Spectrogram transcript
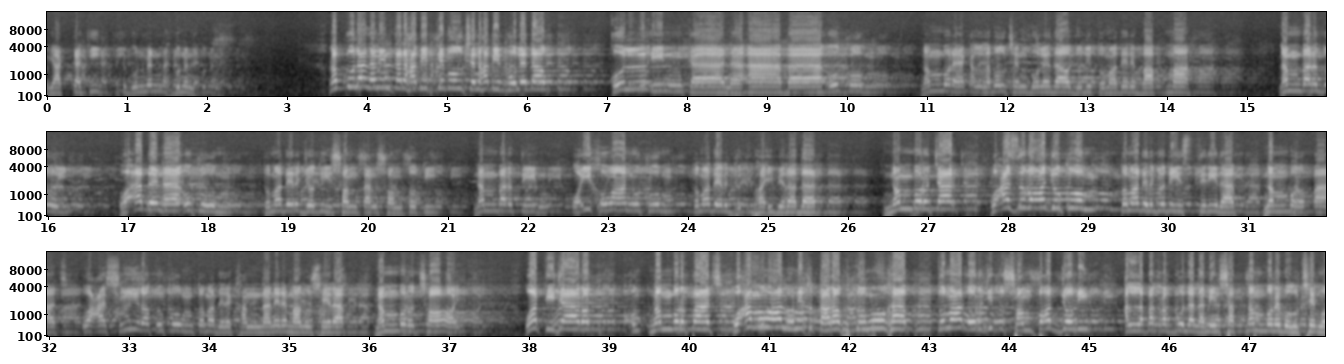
ওই আটটা কি? একটু গুনবেন না? গুনে নেন। রব্বুল আলামিন তার হাবিবকে বলছেন, হাবিব, বলে দাও, কুল ইন কানা আবাউকুম নম্বর এক আল্লাহ বলছেন, বলে দাও যদি তোমাদের বাপ মা। নাম্বার দুই, ও আবে না উকুম তোমাদের যদি সন্তান সন্ততি। নাম্বার তিন ওই খোয়ান হুকুম তোমাদের যদি ভাই বেরাদার। নম্বর চার, ও আজওয়াজুকুম, তোমাদের যদি স্ত্রীরা। নম্বর পাঁচ, ও আশিরাতুকুম, তোমাদের খানদানের মানুষেরা। নম্বর ছয় ও তিজারত, নম্বর পাঁচ ও আমওয়ালুন ইখতারাফতুমুহা তোমার অর্জিত সম্পদ যদি সাত নম্বরে বলছেন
